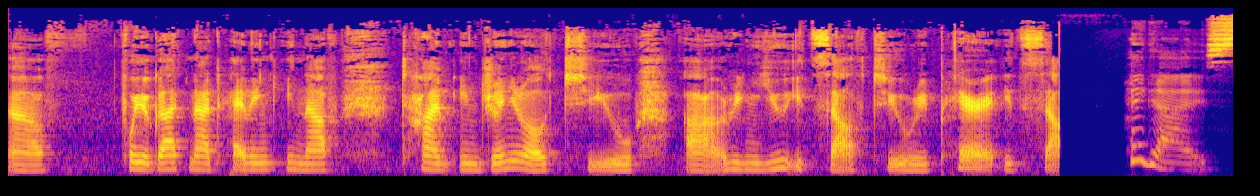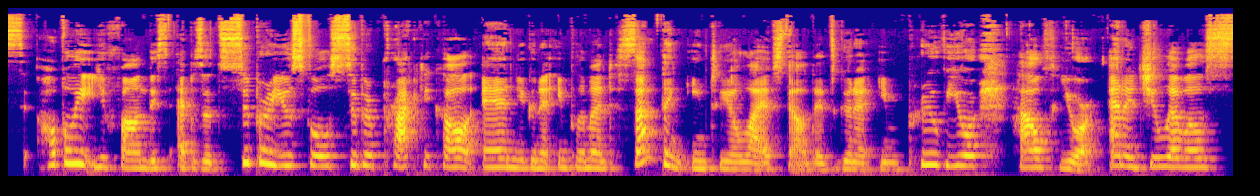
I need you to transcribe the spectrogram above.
uh, for your gut not having enough time in general to uh, renew itself, to repair itself. Hey guys! Hopefully, you found this episode super useful, super practical, and you're gonna implement something into your lifestyle that's gonna improve your health, your energy levels,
